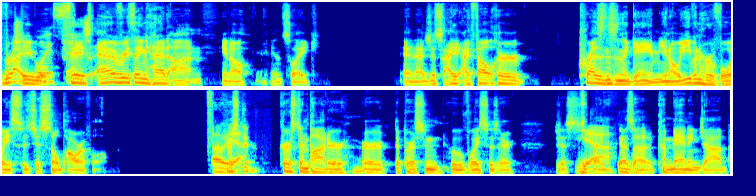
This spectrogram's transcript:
Right. she will face everything head on. You know, it's like, and I just I, I felt her presence in the game. You know, even her voice is just so powerful. Oh Kirsten, Kirsten Potter, or the person who voices her, just Yeah. like does a commanding job.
